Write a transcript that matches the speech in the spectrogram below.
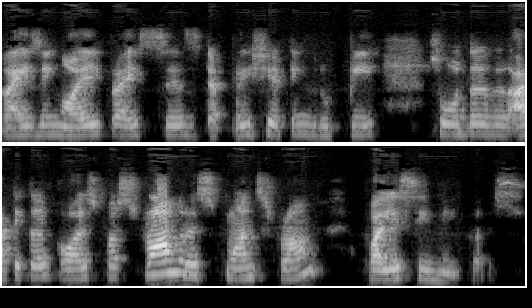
rising oil prices, depreciating rupee. So the article calls for strong response from policymakers.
